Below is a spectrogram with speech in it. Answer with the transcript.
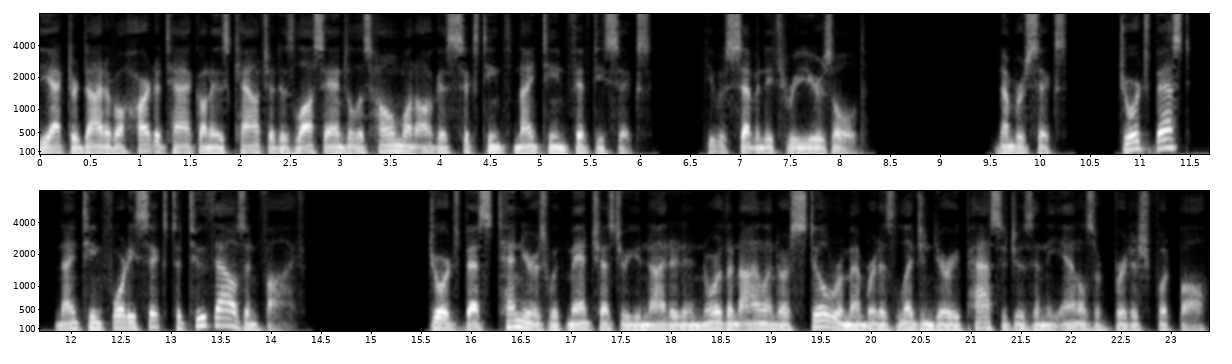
The actor died of a heart attack on his couch at his Los Angeles home on August 16, 1956. He was 73 years old. Number 6. George Best, 1946 to 2005. George Best's tenures with Manchester United and Northern Ireland are still remembered as legendary passages in the annals of British football.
